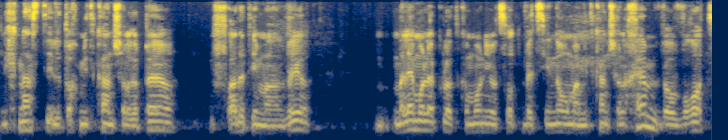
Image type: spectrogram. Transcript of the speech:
נכנסתי לתוך מתקן של רפר, נפרדתי מהאוויר, מלא מולקולות כמוני יוצאות בצינור מהמתקן שלכם ועוברות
